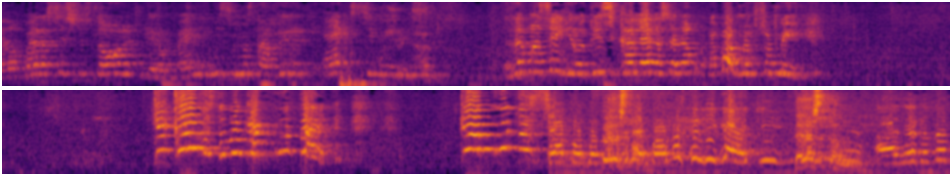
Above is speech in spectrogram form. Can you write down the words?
Εδώ πέρα εσείς είστε όλοι πληρωμένοι, εμείς είμαστε αβίρετοι έξι μήνες. Δεν μας έχει ρωτήσει κανένας αν έχουμε να πάρουμε ψωμί. Τι κάνετε εδώ και ακούτε! Και ακούτε σε από το Πες το. τρεπόμαστε λιγάκι. Πες το μου. Άντε ρε, δεν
